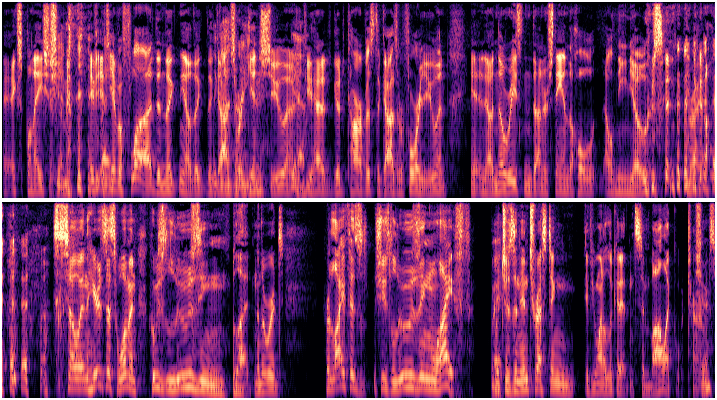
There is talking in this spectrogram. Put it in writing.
explanation. I mean, if, right. if, you have a flood, then the you know the, the, the gods, gods, were against you, and yeah. if you had a good harvest, the gods were for you, and you know no reason to understand the whole El Ninos. right. so, and here's this woman who's losing blood. In other words her life is she's losing life which is an interesting if you want to look at it in symbolic terms.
